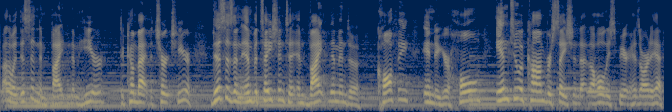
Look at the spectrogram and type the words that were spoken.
By the way, this isn't inviting them here to come back to church here. This is an invitation to invite them into coffee, into your home, into a conversation that the Holy Spirit has already had.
